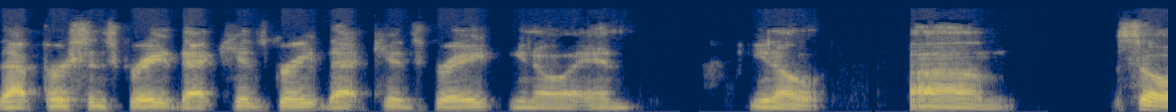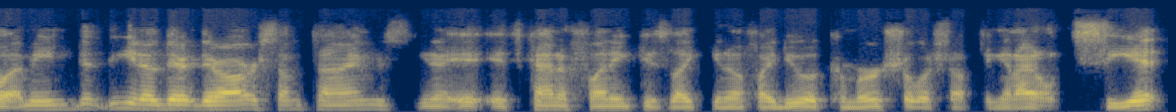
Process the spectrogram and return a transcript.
that person's great, that kid's great, that kid's great, you know, and you know, um, so I mean, you know, there there are sometimes, you know, it, it's kind of funny because like, you know, if I do a commercial or something and I don't see it,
